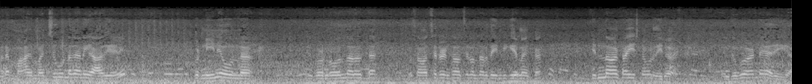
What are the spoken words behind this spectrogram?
అంటే మాది మంచిగా ఉండదని కాదు కానీ ఇప్పుడు నేనే ఉన్నా. ఇంకో రెండు రోజుల తర్వాత ఒక సంవత్సరం రెండు సంవత్సరాల తర్వాత ఇంటికి వెళ్ళాక కింద ట్రై చేసినా కూడా తినా ఎందుకు అంటే అది ఇక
